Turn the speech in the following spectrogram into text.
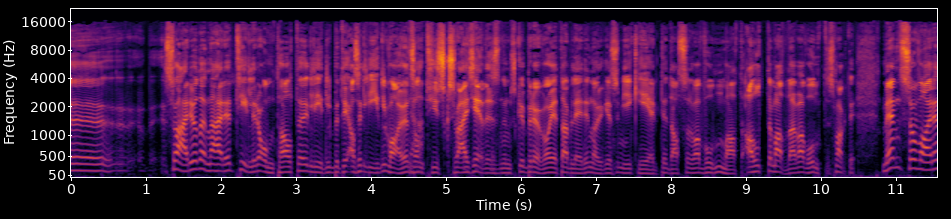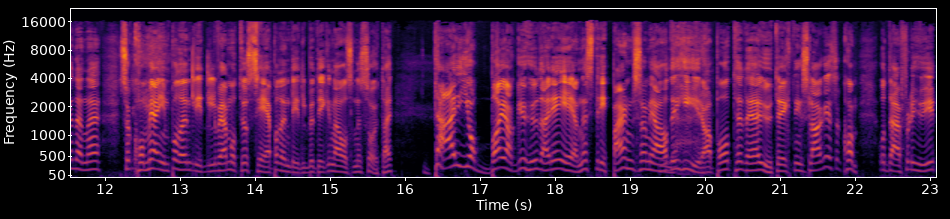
eh, så er det jo denne her tidligere omtalte Lidl-butikk Altså Lidl var jo en sånn tysk svær kjede som de skulle prøve å etablere i Norge, som gikk helt til dass, og det var vond mat. Alt de hadde der var vondt, det smakte Men så var det denne Så kom jeg inn på den Lidl, jeg måtte jo se på den Lidl-butikken, da, åssen det så ut der. Der jobba jaggu hun der ene stripperen som jeg hadde hyra på til det utdrikningslaget. Og der fordi hun i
